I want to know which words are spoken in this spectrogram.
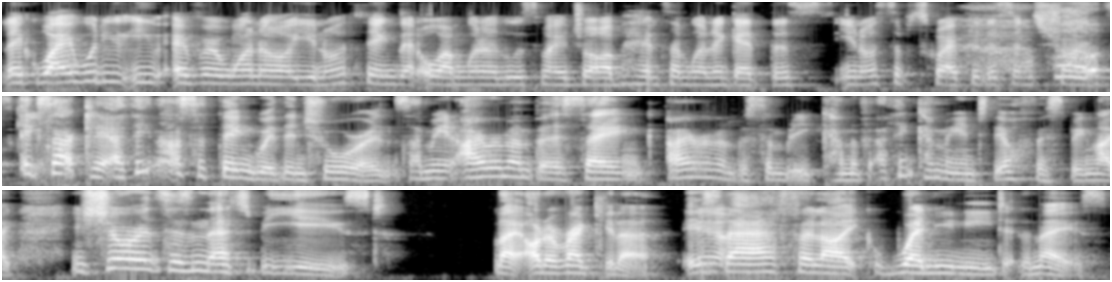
Like, why would you ever want to, you know, think that, oh, I'm going to lose my job, hence I'm going to get this, you know, subscribe to this insurance? Well, exactly. I think that's the thing with insurance. I mean, I remember saying, I remember somebody kind of, I think coming into the office being like, insurance isn't there to be used like on a regular. It's Yeah. there for like when you need it the most.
